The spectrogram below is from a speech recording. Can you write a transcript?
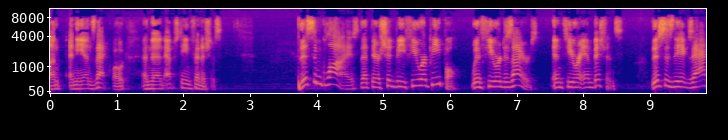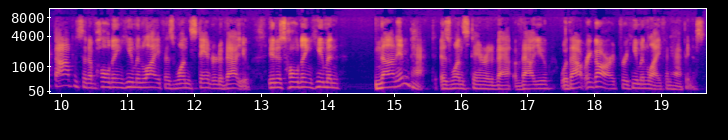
And he ends that quote, and then Epstein finishes. This implies that there should be fewer people with fewer desires and fewer ambitions. This is the exact opposite of holding human life as one standard of value. It is holding human non impact as one standard of va- value without regard for human life and happiness.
